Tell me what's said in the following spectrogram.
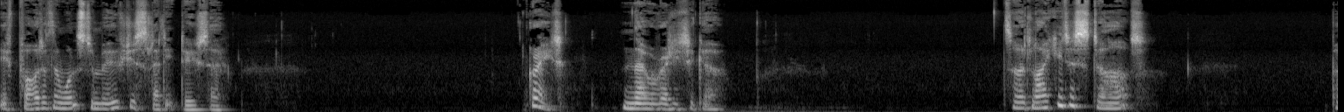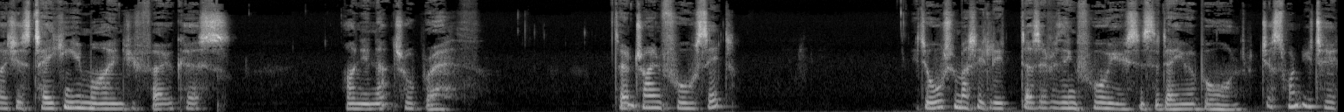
If part of them wants to move, just let it do so. Great. Now we're ready to go. So I'd like you to start by just taking your mind, your focus on your natural breath. Don't try and force it. It automatically does everything for you since the day you were born. Just want you to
